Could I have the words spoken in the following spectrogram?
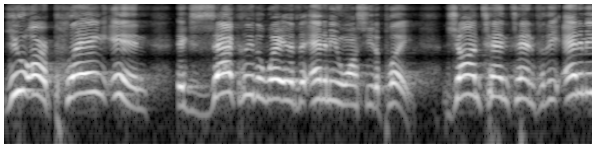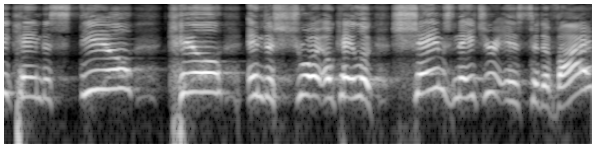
you are playing in exactly the way that the enemy wants you to play. John 10 10, for the enemy came to steal, kill, and destroy. Okay, look, shame's nature is to divide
